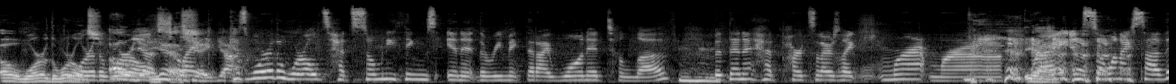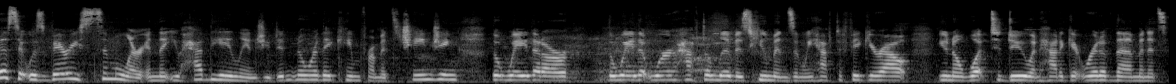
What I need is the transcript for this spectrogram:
oh War of the Worlds. War of the Oh, Worlds. yes, Yes. Like, okay, yeah. because War of the Worlds had so many things in it, the remake that I wanted to love, Mm-hmm. but then it had parts that I was like, "Mwah, mwah," Yeah. right? And so when I saw this, it was very similar in that you had the aliens, you didn't know where they came from. It's changing the way that our the way that we have to live as humans and we have to figure out you know what to do and how to get rid of them. And it's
